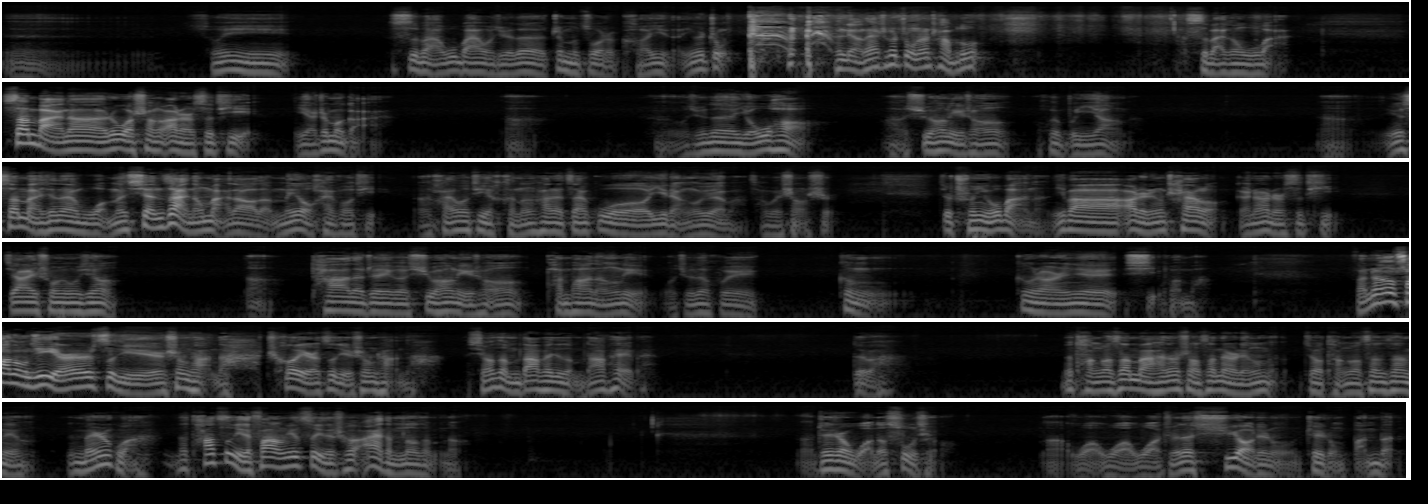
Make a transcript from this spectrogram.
嗯，所以四百五百，我觉得这么做是可以的，因为重 两台车重量差不多，四百跟五百，三百呢，如果上个二点四 T 也这么改。啊我觉得油耗啊，续航里程会不一样的啊，因为三百现在我们现在能买到的没有 HiFi，呃，HiFi 可能还得再过一两个月吧才会上市，就纯油版的。你把二点零拆了，改成二点四 T，加一双油箱，啊，它的这个续航里程、攀爬能力，我觉得会更更让人家喜欢吧。反正发动机也是自己生产的，车也是自己生产的，想怎么搭配就怎么搭配呗，对吧？那坦克三百还能上三点零的，叫坦克三三零，没人管。那他自己的发动机，自己的车，爱怎么弄怎么弄。啊，这是我的诉求，啊，我我我觉得需要这种这种版本，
